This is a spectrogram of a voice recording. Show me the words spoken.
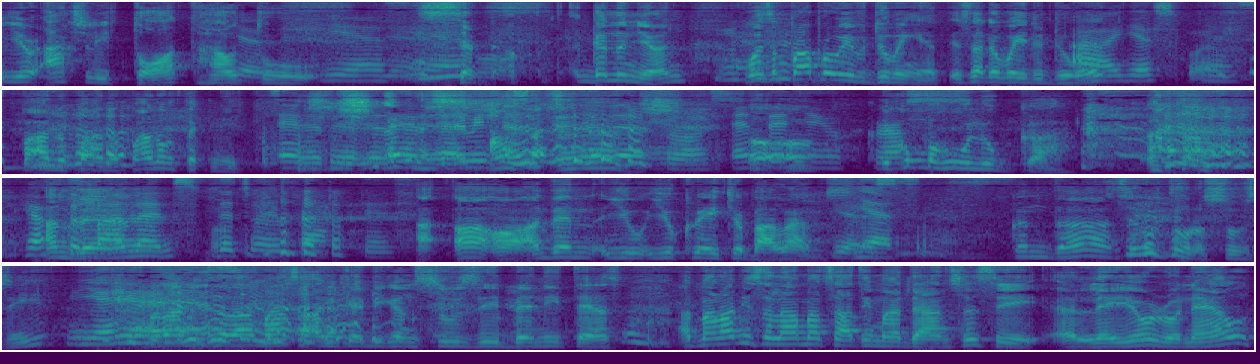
you're actually taught how to Yes. sit up. Ganun yun? What's the proper way of doing it? Is that a way to do Ah, it? yes po. Paano, paano? Paano ang technique? Edge. I mean, Ah, edge. and then you Eh, kung cross. mahulog ka. You have and to then- balance. That's why I practice. Ah, ah, and then you you create your balance. Yes. Ganda. Sino turo? Suzy? Yes. Maraming salamat sa aking kaibigang Suzy Benitez. At maraming salamat sa ating mga dancers, si uh, Leo, Ronel,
